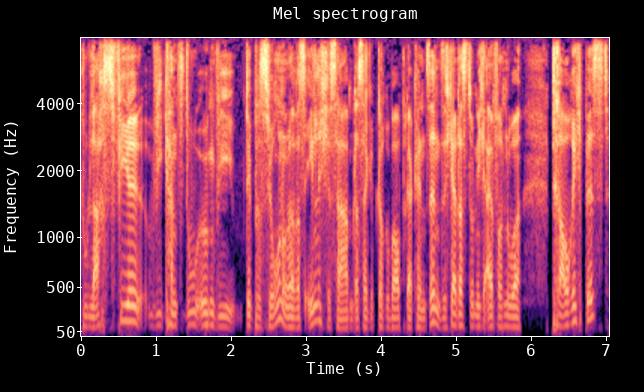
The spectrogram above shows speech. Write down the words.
du lachst viel, wie kannst du irgendwie Depression oder was ähnliches haben? Das ergibt doch überhaupt gar keinen Sinn. Sicher, dass du nicht einfach nur traurig bist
